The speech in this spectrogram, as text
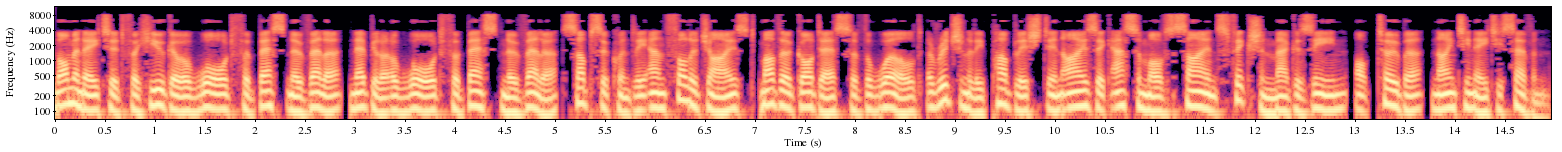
Nominated for Hugo Award for Best Novella, Nebula Award for Best Novella subsequently anthologized Mother Goddess of the World originally published in Isaac Asimov's science fiction magazine, October, 1987.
